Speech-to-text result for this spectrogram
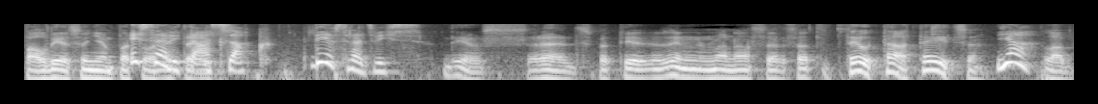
paldies viņam par Es to. arī tā neteiks. saku. Dievs redz visu. Dievs redz, pat, ja, zini, man asaras, at- tev tā teica. Jā. Labi,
